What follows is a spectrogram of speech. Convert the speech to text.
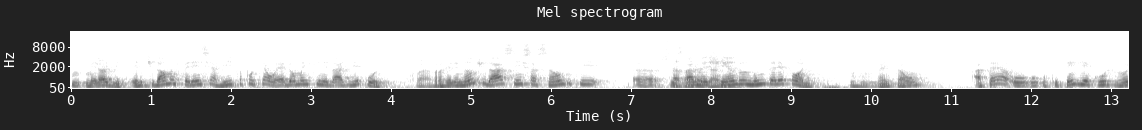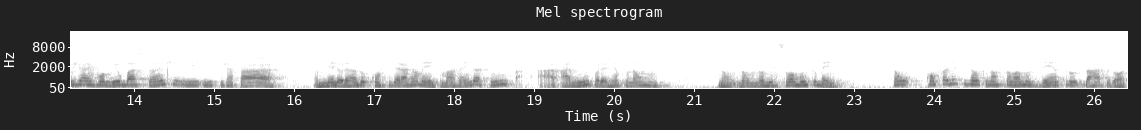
Melhor dito, ele te dá uma experiência rica porque a web é uma infinidade de recursos. Claro. Mas ele não te dá a sensação de que uh, você está mexendo num telefone. Uhum. Né? Então, até o, o que tem de recursos hoje já evoluiu bastante e isso já está melhorando consideravelmente. Mas ainda assim, a, a mim, por exemplo, não, não, não, não me soa muito bem. Então, qual foi a decisão que nós tomamos dentro da Rapidoc?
